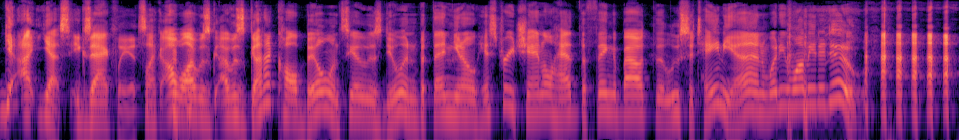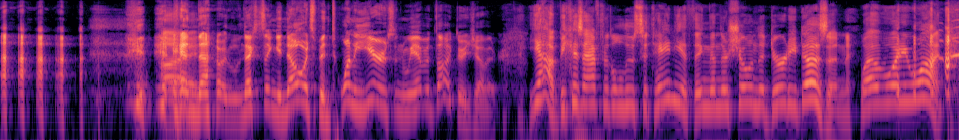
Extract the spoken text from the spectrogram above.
Yeah, I, yes, exactly. It's like, oh well, I was I was gonna call Bill and see how he was doing, but then you know, History Channel had the thing about the Lusitania, and what do you want me to do? and now, next thing you know, it's been 20 years and we haven't talked to each other. yeah, because after the Lusitania thing, then they're showing the Dirty Dozen. Well, what do you want?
